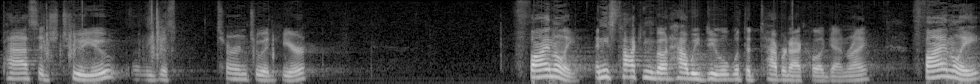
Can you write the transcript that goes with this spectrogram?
passage to you. Let me just turn to it here. Finally, and he's talking about how we deal with the tabernacle again, right? Finally,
